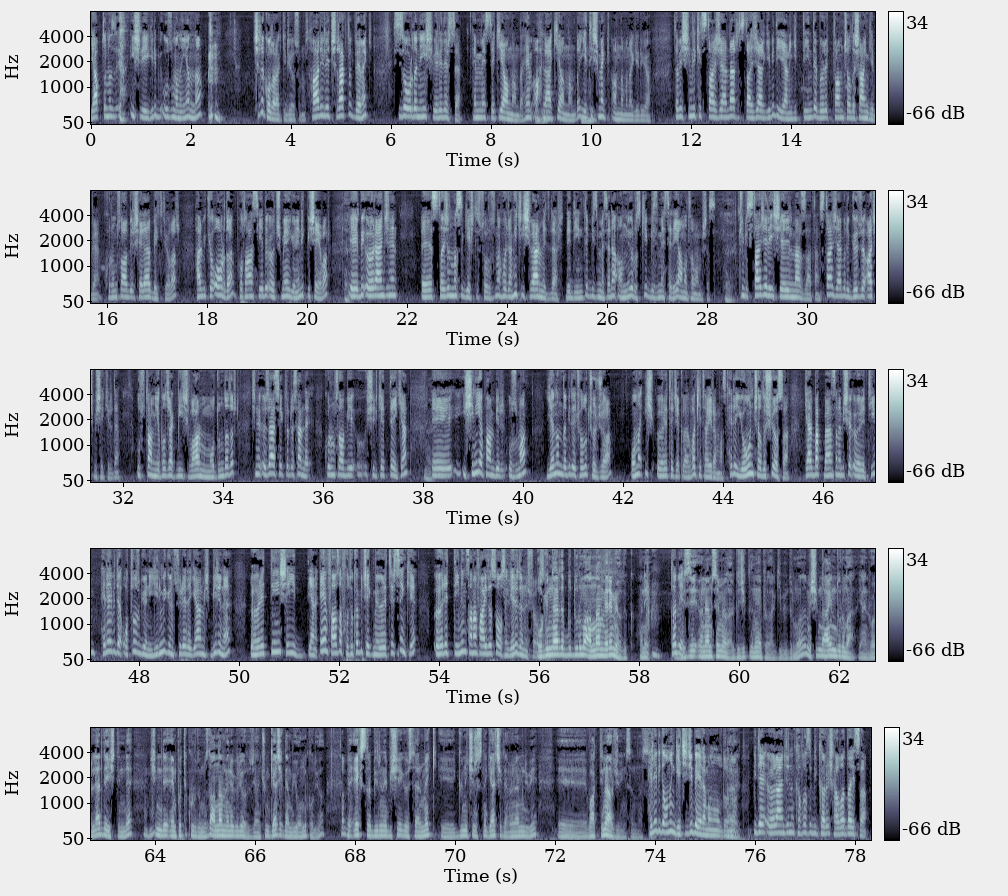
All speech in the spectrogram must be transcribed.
yaptığınız işle ilgili bir uzmanın yanına çırak olarak gidiyorsunuz. Haliyle çıraklık demek size orada ne iş verilirse hem mesleki anlamda hem ahlaki anlamda yetişmek anlamına geliyor. Tabii şimdiki stajyerler stajyer gibi değil yani gittiğinde böyle tam çalışan gibi kurumsal bir şeyler bekliyorlar. Halbuki orada potansiyeli ölçmeye yönelik bir şey var. Evet. Ee, bir öğrencinin e, stajın nasıl geçti sorusuna hocam hiç iş vermediler dediğinde biz mesela anlıyoruz ki biz meseleyi anlatamamışız. Evet. Çünkü stajyere iş verilmez zaten. Stajyer böyle gözü aç bir şekilde ustam yapılacak bir iş var mı modundadır. Şimdi özel sektörde sen de kurumsal bir şirketteyken evet. e, işini yapan bir uzman yanında bir de çoluk çocuğa ona iş öğretecek kadar vakit ayıramaz. Hele yoğun çalışıyorsa gel bak ben sana bir şey öğreteyim. Hele bir de 30 gün 20 gün süreyle gelmiş birine öğrettiğin şeyi yani en fazla fotokopi çekmeyi öğretirsin ki öğrettiğinin sana faydası olsun, geri dönüşü olsun. O günlerde bu duruma anlam veremiyorduk. Hani Tabii. bizi önemsemiyorlar, gıcıklığını yapıyorlar gibi bir durum oldu mu? Şimdi aynı duruma yani roller değiştiğinde hı hı. şimdi empati kurduğumuzda anlam verebiliyoruz. Yani çünkü gerçekten bir yoğunluk oluyor. Tabii. Ve ekstra birine bir şey göstermek e, gün içerisinde gerçekten önemli bir e, vaktini harcıyor insanın aslında. Hele bir de onun geçici bir eleman olduğunu. Evet. Bir de öğrencinin kafası bir karış havadaysa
